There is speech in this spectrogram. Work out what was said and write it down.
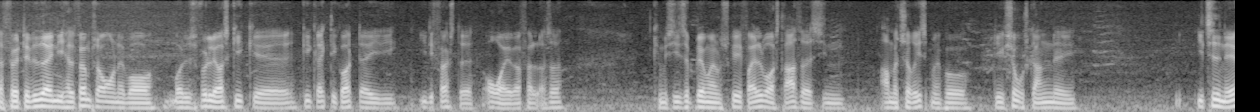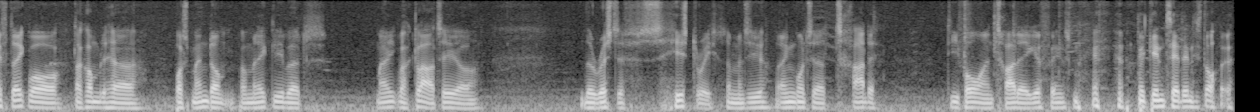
der førte det videre ind i 90'erne, hvor, hvor det selvfølgelig også gik, gik rigtig godt der i, i de første år i hvert fald. Og så kan man sige, så blev man måske for alvor straffet af sin amatørisme på direktionsgangene i, i tiden efter, ikke? hvor der kom det her Bosmandom, hvor man ikke lige været, man ikke var klar til at the rest of history, som man siger. Der er ingen grund til at trætte de i forvejen trætte AGF-fans med, at gentage den historie.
